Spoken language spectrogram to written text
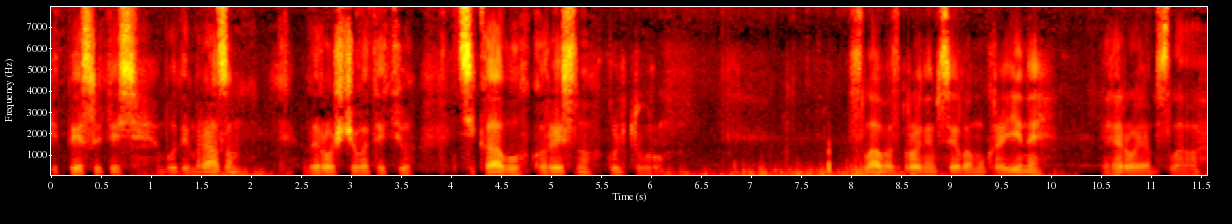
підписуйтесь. Будемо разом вирощувати цю цікаву, корисну культуру. Слава Збройним силам України! Героям слава!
